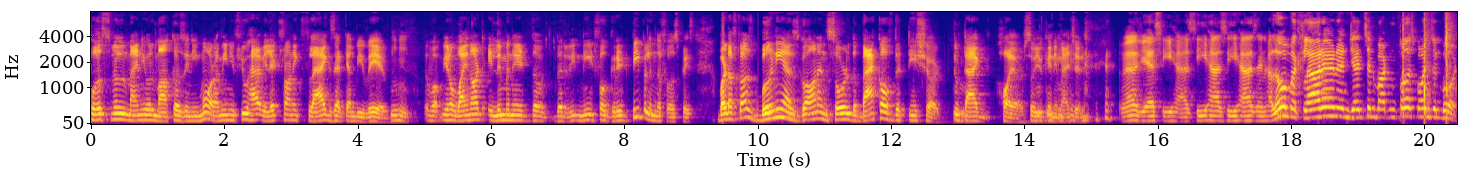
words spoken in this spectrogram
personal manual markers anymore. I mean, if you have electronic flags that can be waved, mm-hmm. you know why not eliminate the the need for grid people in the first place but of course bernie has gone and sold the back of the t-shirt to mm. tag Heuer so you can imagine well yes he has he has he has and hello mclaren and Jenson Button first points on board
